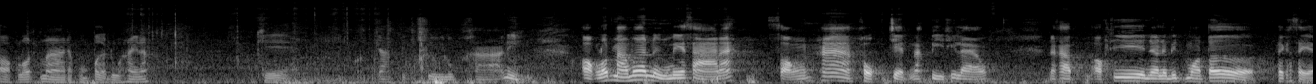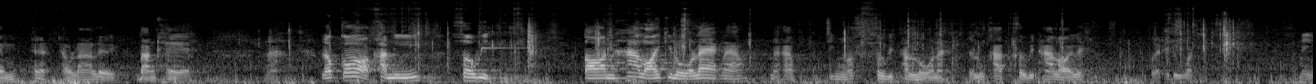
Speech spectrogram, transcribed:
ออกรถมาเดี๋ยวผมเปิดดูให้นะ โอเคขออนุญาตปิดชื่อลูกค้านี่ ออกรถมาเมื่อ1เมษานะ2567นะปีที่แล้วนะครับ ออกที่เนลมิดมอเตอร์เพชรเกษมแถวร้านเลยบางแคนะ แล้วก็คันนี้เซอร์วิสตอน 500 กิโลแรกแล้วนะครับ จริงแล้วเซอร์วิสพันโลนะ เดี๋ยวลูกค้าเซอร์วิส500 เลย เปิดให้ดูก่อน นี่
